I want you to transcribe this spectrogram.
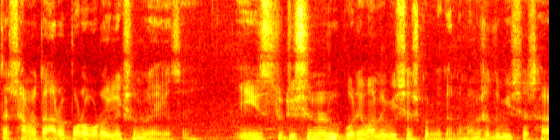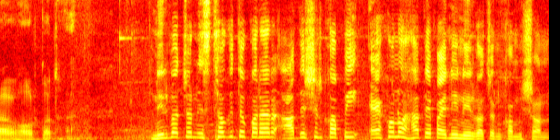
তার সামনে তো আরও বড় বড় ইলেকশন রয়ে গেছে। এই ইনস্টিটিউশনের উপরে মানুষ বিশ্বাস করবে কেন? মানুষের তো বিশ্বাস হারা হওয়ার কথা? নির্বাচন স্থগিত করার আদেশের কপি এখনও হাতে পায়নি নির্বাচন কমিশন।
